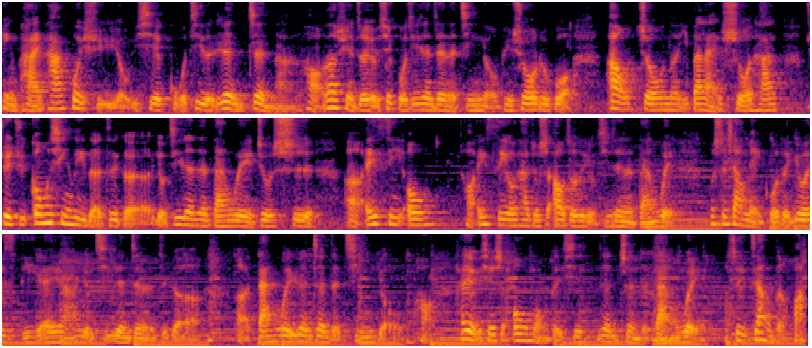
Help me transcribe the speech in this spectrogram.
品牌它或许有一些国际的认证啊，好，那选择有些国际认证的精油，比如说如果澳洲呢，一般来说它最具公信力的这个有机认证单位就是呃 ACO 好，ACO 它就是澳洲的有机认证单位，或是像美国的 USDA 啊有机认证的这个呃单位认证的精油，好，还有一些是欧盟的一些认证的单位，所以这样的话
